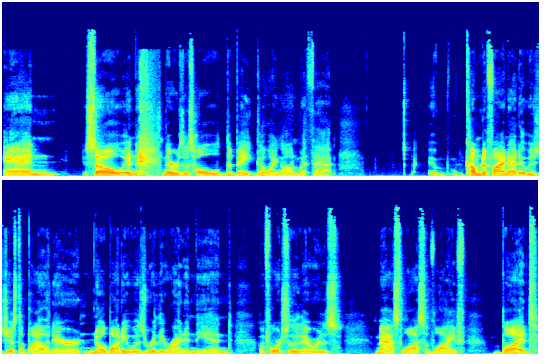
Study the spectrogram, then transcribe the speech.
And so, and there was this whole debate going on with that. Come to find out, it was just a pilot error. Nobody was really right in the end. Unfortunately, there was mass loss of life, but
